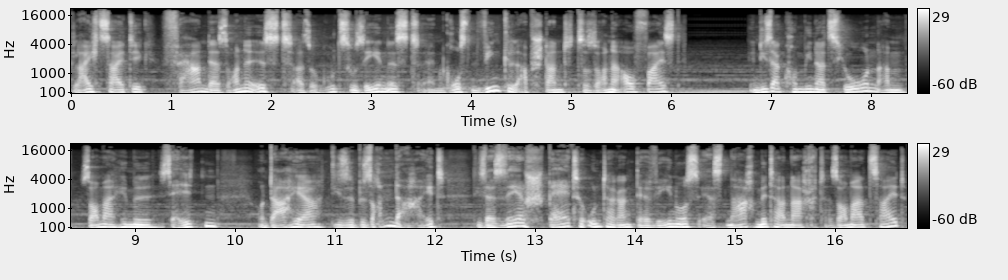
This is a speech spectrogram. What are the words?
gleichzeitig fern der Sonne ist, also gut zu sehen ist, einen großen Winkelabstand zur Sonne aufweist. In dieser Kombination am Sommerhimmel selten und daher diese Besonderheit, dieser sehr späte Untergang der Venus erst nach Mitternacht Sommerzeit.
